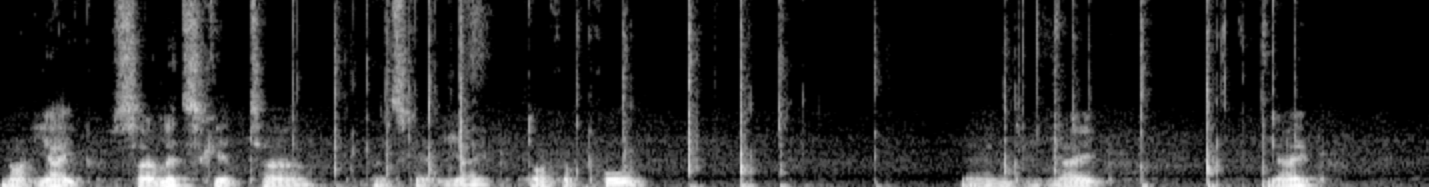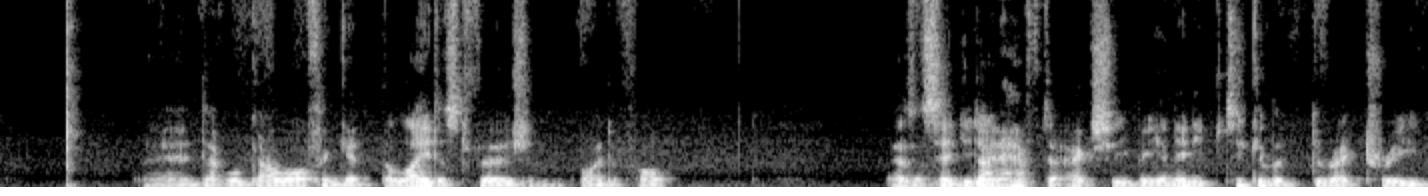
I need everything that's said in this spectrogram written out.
not Yape. So let's get uh, let's get Yape Docker pull and Yape Yape and that will go off and get the latest version by default. As I said, you don't have to actually be in any particular directory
